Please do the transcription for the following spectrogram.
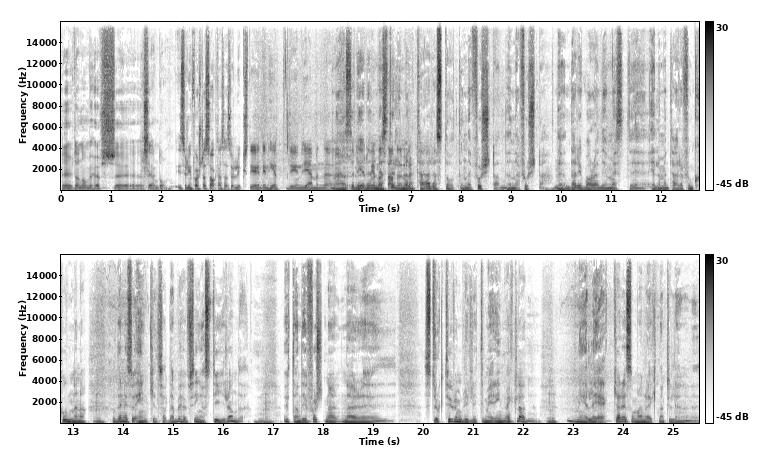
nej. Eh, utan de behövs eh, sen då. Så din första saknas alltså lyx? Det är, det är en helt, det är en jämn... Alltså det är den den mest standard, eller? elementära staten, den första, den där första. Den, där är bara de mest eh, elementära funktionerna. Och den är så enkel så att där behövs inga styrande. Utan det är först när, när eh, strukturen blir lite mer invecklad med läkare som man räknar till en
